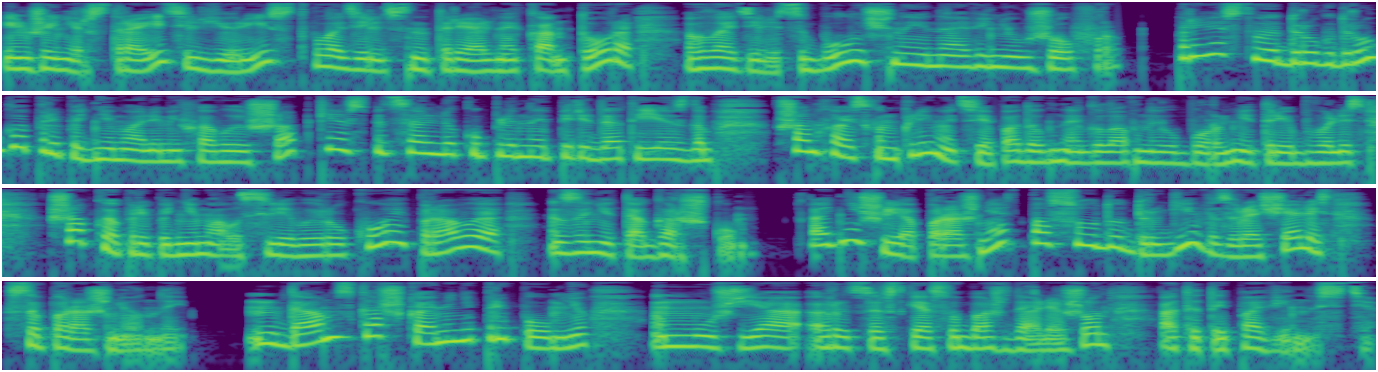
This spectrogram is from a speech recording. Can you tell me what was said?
инженер-строитель, юрист, владелец нотариальной конторы, владелец булочной на авеню Жофра. Приветствуя друг друга, приподнимали меховые шапки, специально купленные перед отъездом. В шанхайском климате подобные головные уборы не требовались. Шапка приподнималась левой рукой, правая занята горшком. Одни шли опорожнять посуду, другие возвращались с опорожненной. Дам с горшками не припомню, мужья рыцарски освобождали жен от этой повинности.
